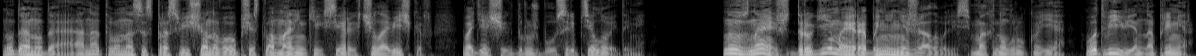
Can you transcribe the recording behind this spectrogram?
Ну да, ну да, она-то у нас из просвещенного общества маленьких серых человечков, водящих дружбу с рептилоидами. Ну, знаешь, другие мои рабыни не жаловались, махнул рукой я. Вот Вивиан, например.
